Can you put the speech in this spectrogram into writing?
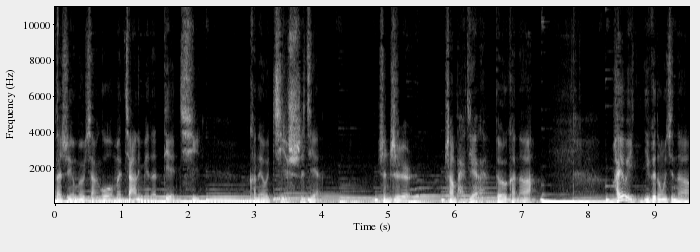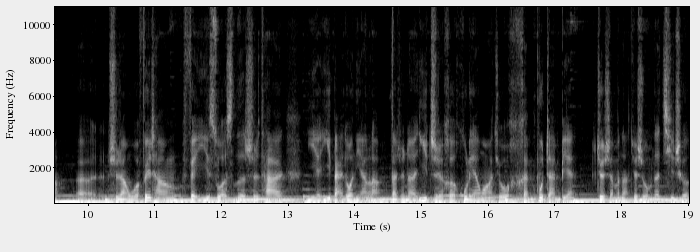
但是有没有想过我们家里面的电器可能有几十件，甚至上百件都有可能啊。还有一个东西呢，呃，是让我非常匪夷所思的是，它也一百多年了，但是呢，一直和互联网就很不沾边。就是什么呢？就是我们的汽车。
